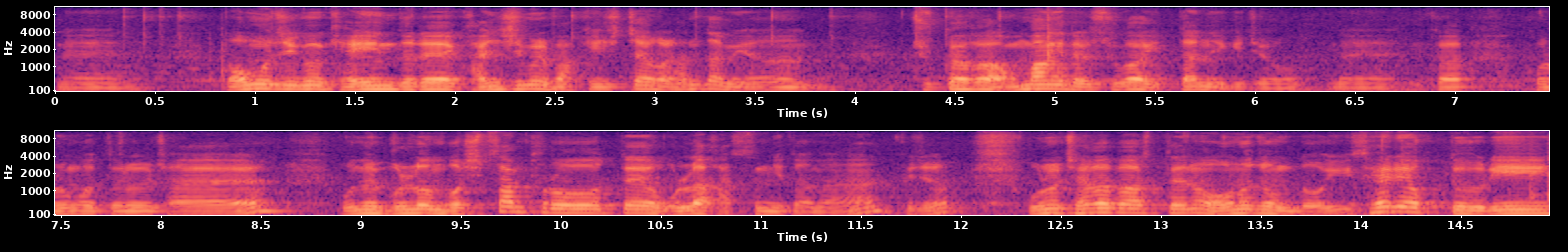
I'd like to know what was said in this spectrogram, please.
네, 너무 지금 개인들의 관심을 받기 시작을 한다면 주가가 엉망이 될 수가 있다는 얘기죠. 네, 그러니까 그런 것들을 잘 오늘 물론 뭐 13%대 올라갔습니다만, 그죠? 오늘 제가 봤을 때는 어느 정도 이 세력들이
